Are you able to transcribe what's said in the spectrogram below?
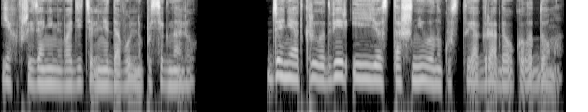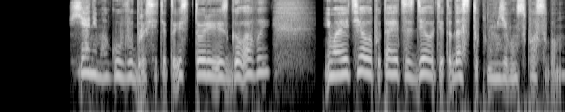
Ехавший за ними водитель недовольно посигналил. Дженни открыла дверь, и ее стошнило на кусты ограды около дома. Я не могу выбросить эту историю из головы, и мое тело пытается сделать это доступным ему способом.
